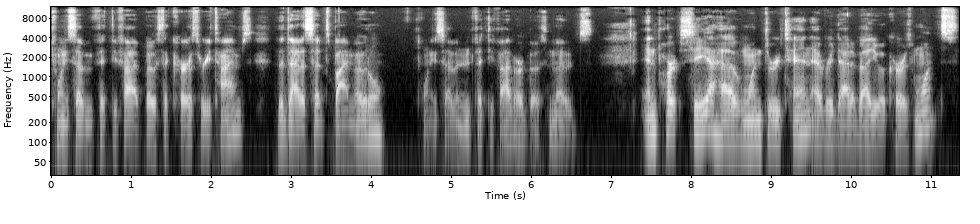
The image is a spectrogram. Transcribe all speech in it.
27 and 55 both occur three times. The data set's bimodal. 27 and 55 are both modes. In part C, I have 1 through 10. Every data value occurs once.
